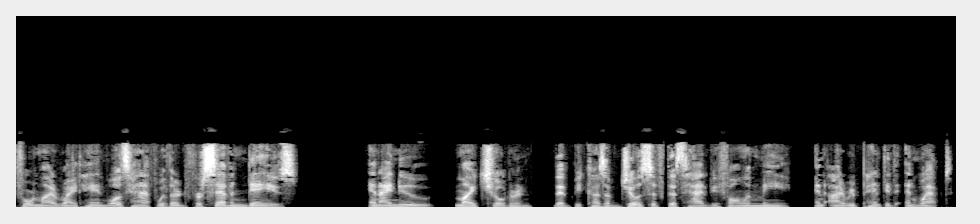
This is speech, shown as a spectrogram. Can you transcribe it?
For my right hand was half withered for seven days. And I knew, my children, that because of Joseph this had befallen me, and I repented and wept.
